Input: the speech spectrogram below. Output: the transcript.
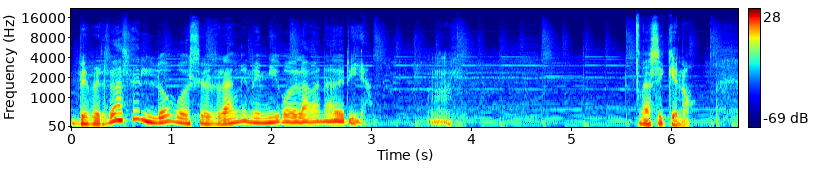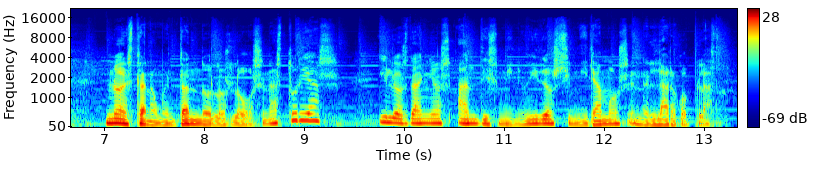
¿De verdad el lobo es el gran enemigo de la ganadería? Mm. Así que no. No están aumentando los lobos en Asturias y los daños han disminuido si miramos en el largo plazo.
